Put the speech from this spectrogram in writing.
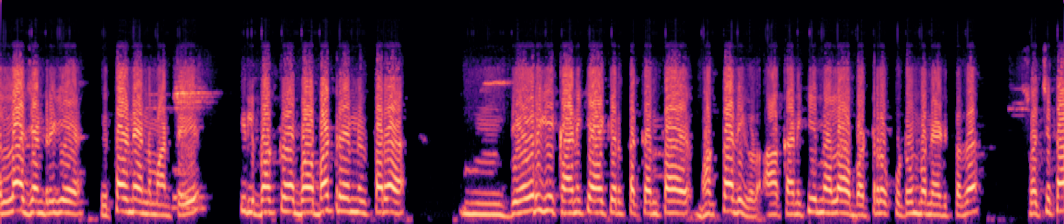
ಎಲ್ಲಾ ಜನರಿಗೆ ವಿತರಣೆಯನ್ನು ಮಾಡ್ತೀವಿ. ಇಲ್ಲಿ ಭಕ್ತ ಭಟ್ರು ಏನಿರ್ತಾರ ದೇವರಿಗೆ ಕಾಣಿಕೆ ಹಾಕಿರ್ತಕ್ಕಂತ ಭಕ್ತಾದಿಗಳು, ಆ ಕಾಣಿಕೆ ಮೇಲೆ ಭಟ್ರ ಕುಟುಂಬ ನಡೀತದ. ಸ್ವಚ್ಛತಾ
